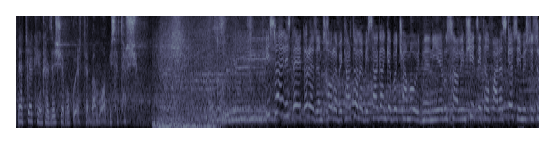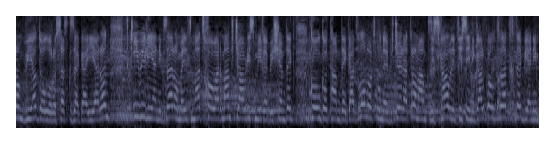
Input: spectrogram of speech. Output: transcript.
ნათია ქენქაძე შემოგვერთება მოამბის ეთერში. ისრაელის ტერიტორიაზე მცხოვრები ქართველები საგანგებოდ ჩამოვიდნენ იერუსალიმში. წითელ პარასკევს იმისთვის რომ ვია დოლოროსას გზა გაიარონ. ტკივილიანი გზა რომელიც მაცხოვარმა მსჯავრის მიღების შემდეგ გოლგოთამდე გაძლო. მორწმუნეებს ჯერათ რომ ამ გზის გავლით ისინი გარკვეულწილად ხდებიან იმ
